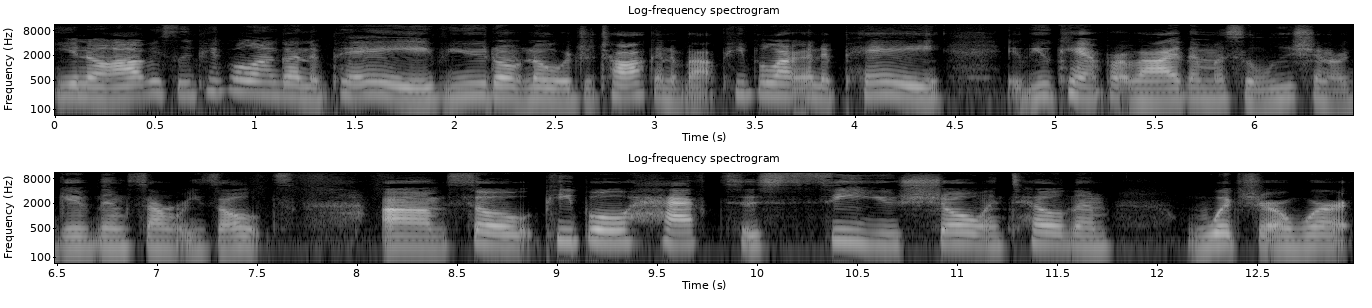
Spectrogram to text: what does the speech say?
you know, obviously people aren't going to pay if you don't know what you're talking about. People aren't going to pay if you can't provide them a solution or give them some results. Um, so, people have to see you show and tell them what you're worth.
